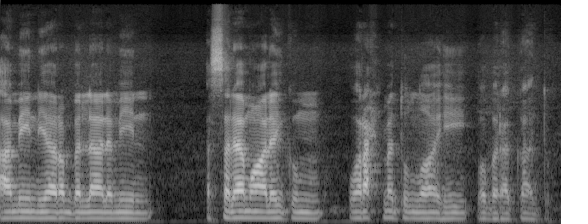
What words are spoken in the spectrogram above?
ആമീൻ യാ റബ്ബല്ലാലമീൻ അസ്സലാമലൈക്കും അലൈക്കും വറഹ്മത്തുള്ളാഹി വബറകാതുഹു.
